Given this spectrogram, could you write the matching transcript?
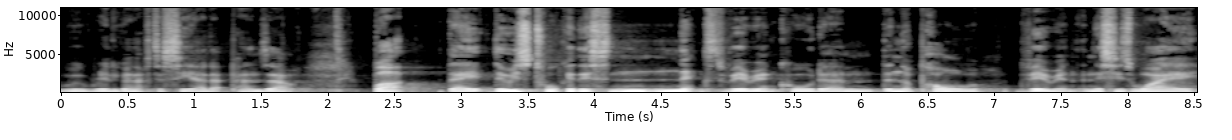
we're really going to have to see how that pans out. But they, there is talk of this next variant called um, the Nepal variant, and this is why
